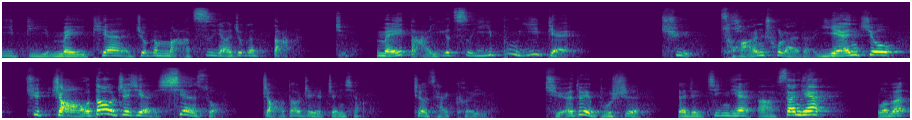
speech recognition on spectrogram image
一滴，每天就跟码字一样，就跟打，就每打一个字，一步一点去传出来的研究，去找到这些线索，找到这些真相，这才可以的，绝对不是在这今天啊，三天我们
